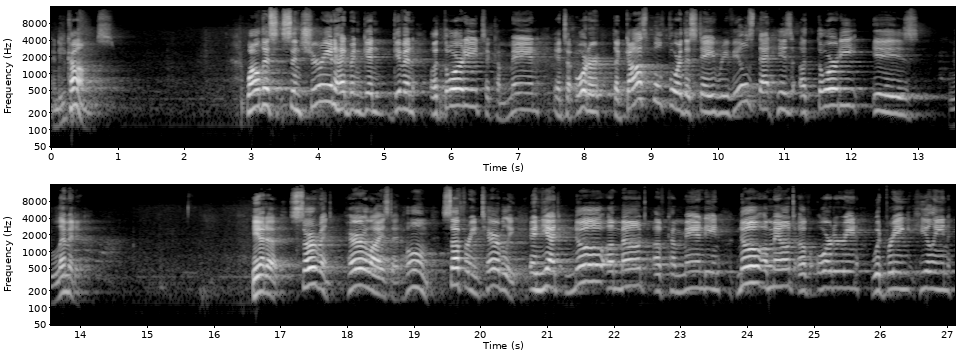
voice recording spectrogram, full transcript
and he comes. While this centurion had been given authority to command and to order, the gospel for this day reveals that his authority is limited. He had a servant paralyzed at home, suffering terribly, and yet no amount of commanding, no amount of ordering would bring healing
